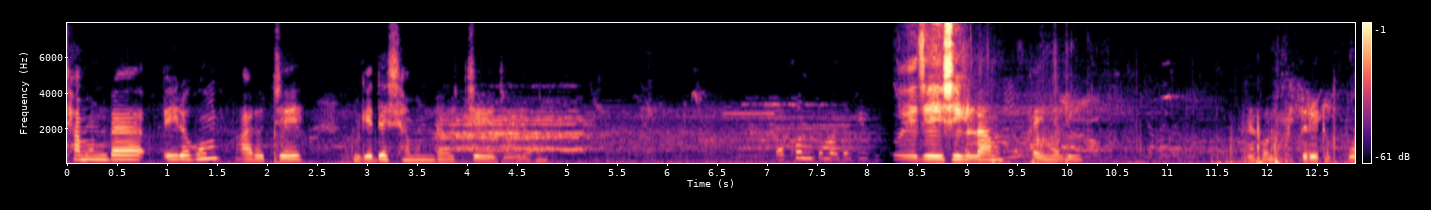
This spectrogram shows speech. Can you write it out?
সামনটা এইরকম, আর হচ্ছে গেটের সামনটা হচ্ছে এই এখন তোমাদেরকে তো এই যে এসে গেলাম ফাইনালি এখন ভিতরে ঢুকবো।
